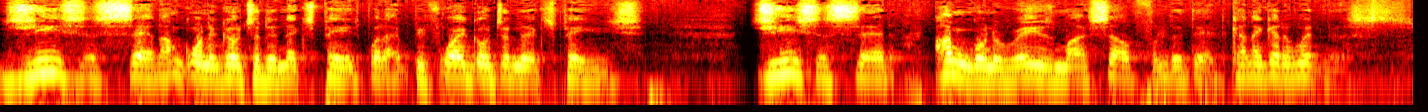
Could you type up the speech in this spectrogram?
Jesus said, I'm going to go to the next page, but I, before I go to the next page, Jesus said, I'm going to raise myself from the dead. Can I get a witness?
